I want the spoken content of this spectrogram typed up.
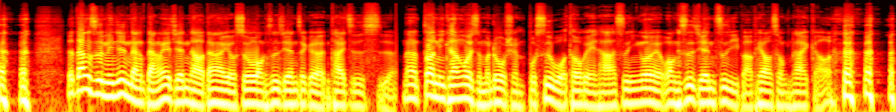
那当时民进党党内检讨，当然有说王世坚这个人太自私了。那段宜康为什么落选？不是我投给他，是因为王世坚自己把票冲太高了。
